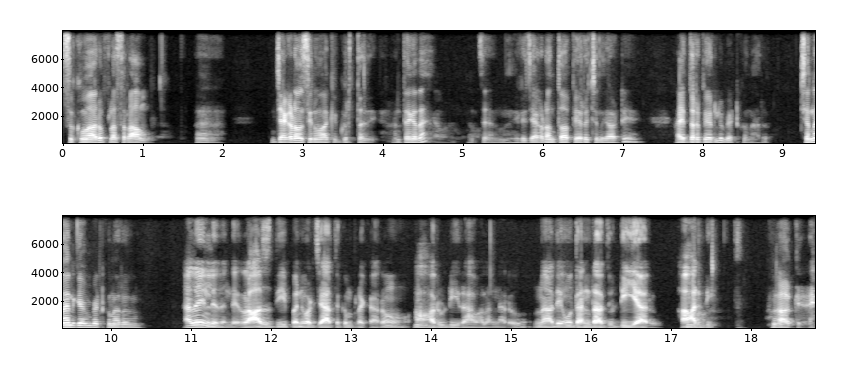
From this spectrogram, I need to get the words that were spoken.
సుకుమారు ప్లస్ రాము. జగడం సినిమాకి గుర్తుంది. అంతే కదా? మీకు జగడంతో ఆ పేరు వచ్చింది కాబట్టి ఆ ఇద్దరు పేర్లు పెట్టుకున్నారు. చిన్నాయనకి ఏం పెట్టుకున్నారు? అలా ఏం లేదండి. రాజ్దీప్ అని వాడి జాతకం ప్రకారం ఆరు డి రావాలన్నారు. నాదేమో Dhanaraju D R R D okay.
